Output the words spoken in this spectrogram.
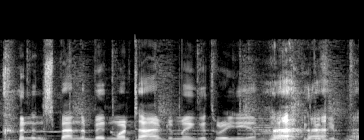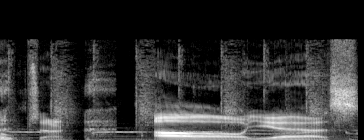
couldn't spend a bit more time to make a 3D? I'm gonna have to give you poop, sir. Oh, yes.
